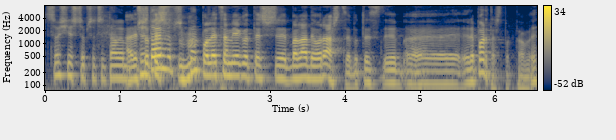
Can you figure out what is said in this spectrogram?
coś jeszcze przeczytałem. Ale przeczytałem też na przykład... mhm, polecam jego też e, baladę o Raszce, bo to jest e, e, reportaż sportowy,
